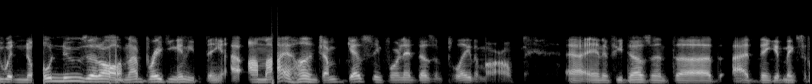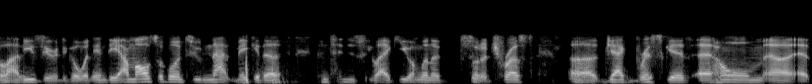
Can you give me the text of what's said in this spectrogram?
with no news at all. I'm not breaking anything. I, on my hunch, I'm guessing Fournette doesn't play tomorrow. Uh, and if he doesn't, uh, I think it makes it a lot easier to go with Indy. I'm also going to not make it a contingency like you. I'm going to sort of trust uh, Jack Brissett at home. Uh, at,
